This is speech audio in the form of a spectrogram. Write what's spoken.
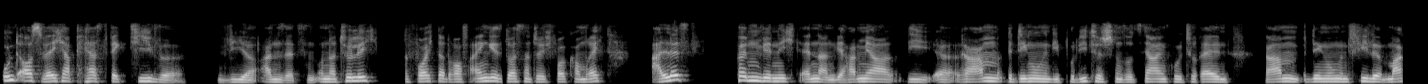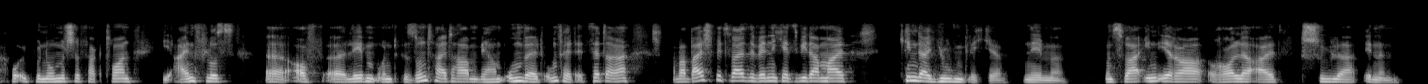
und aus welcher Perspektive wir ansetzen. Und natürlich, bevor ich darauf eingehe, du hast natürlich vollkommen recht, alles können wir nicht ändern. Wir haben ja die äh, Rahmenbedingungen, die politischen, sozialen, kulturellen Rahmenbedingungen, viele makroökonomische Faktoren, die Einfluss auf äh, Leben und Gesundheit haben. Wir haben Umwelt, Umfeld etc. Aber beispielsweise, wenn ich jetzt wieder mal Kinder, Jugendliche nehme, und zwar in ihrer Rolle als SchülerInnen.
